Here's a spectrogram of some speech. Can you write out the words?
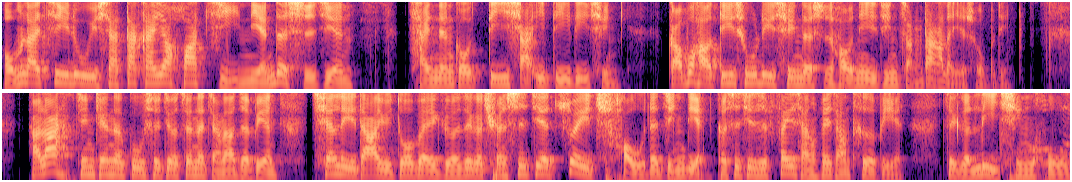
我们来记录一下大概要花几年的时间才能够滴下一滴沥青。搞不好滴出沥青的时候，你已经长大了也说不定。好啦，今天的故事就真的讲到这边。千里达与多贝哥这个全世界最丑的景点，可是其实非常非常特别。这个沥青湖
